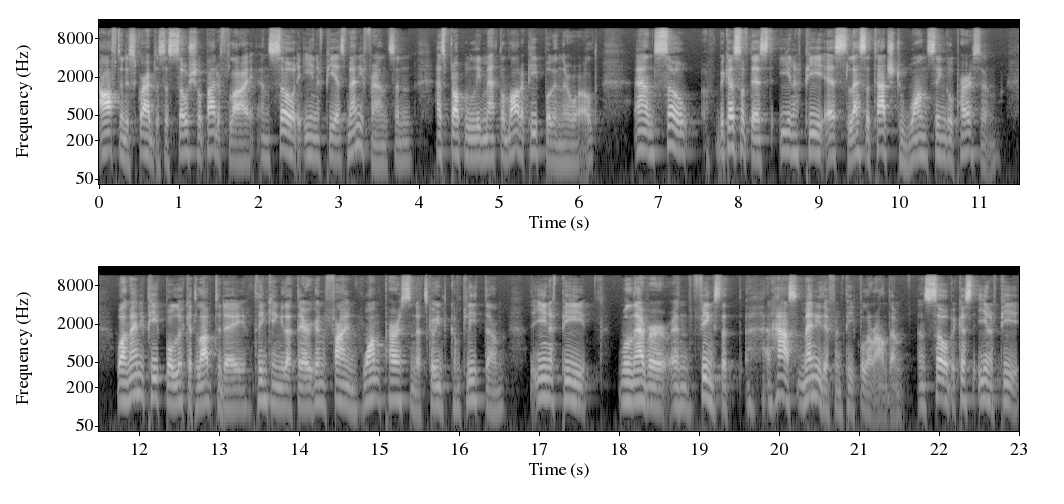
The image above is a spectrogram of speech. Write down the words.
often described as a social butterfly and so the ENFP has many friends and has probably met a lot of people in their world. And so, because of this, the ENFP is less attached to one single person. While many people look at love today thinking that they're going to find one person that's going to complete them, the ENFP will never and thinks that and has many different people around them. And so because the ENFP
